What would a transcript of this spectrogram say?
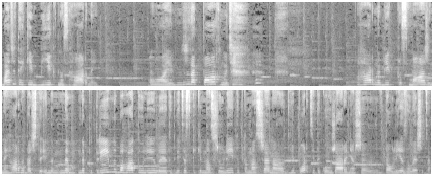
Бачите, який бік в нас гарний. Ой, вже так пахнуть. Гарно бік просмажений, гарно, бачите, і не, не, не потрібно багато олії лити. Дивіться, скільки в нас ще олії, тобто в нас ще на дві порції такого жарення ще та олія залишиться.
